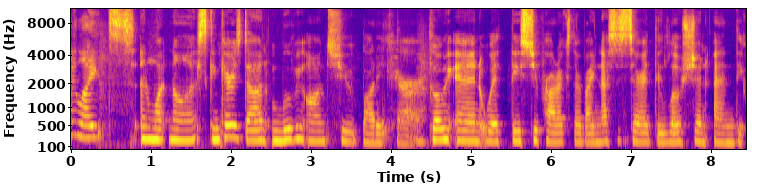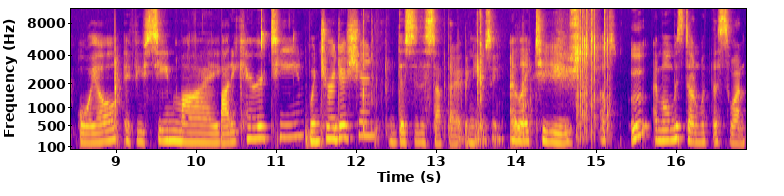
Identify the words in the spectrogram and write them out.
my lights and whatnot. Skincare is done. Moving on to body care. Going in with these two products. They're by Necessaire, the lotion and the oil. If you've seen my body care routine, winter edition, this is the stuff that I've been using. I like to use, oops, ooh, I'm almost done with this one.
